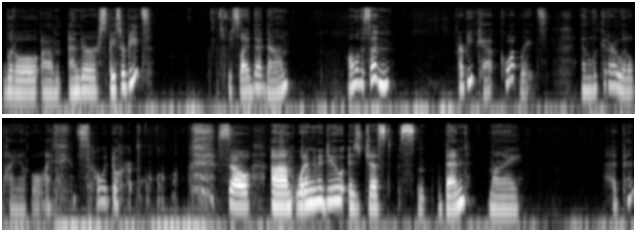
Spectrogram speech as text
little um, ender spacer beads so if we slide that down, all of a sudden, our bead cap cooperates. And look at our little pineapple. I think it's so adorable. so um, what I'm going to do is just bend my head pin.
